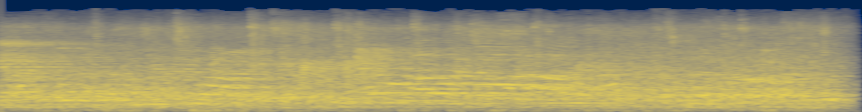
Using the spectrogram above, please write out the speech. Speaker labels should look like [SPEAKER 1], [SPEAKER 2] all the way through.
[SPEAKER 1] Grazie.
